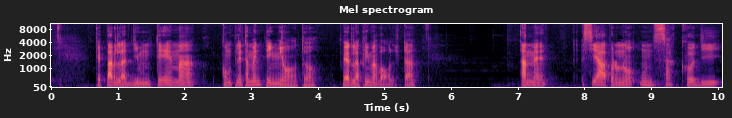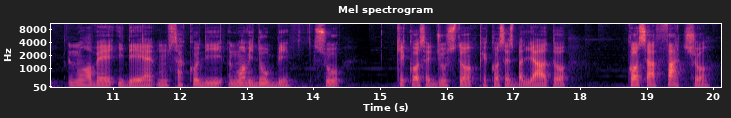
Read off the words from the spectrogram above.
che parla di un tema completamente ignoto per la prima volta, a me si aprono un sacco di nuove idee, un sacco di nuovi dubbi su che cosa è giusto, che cosa è sbagliato, cosa faccio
